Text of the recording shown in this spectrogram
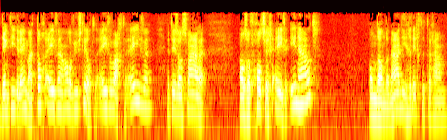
denkt iedereen, maar toch even een half uur stilte, even wachten, even. Het is als het ware alsof God zich even inhoudt, om dan daarna die gerichten te gaan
